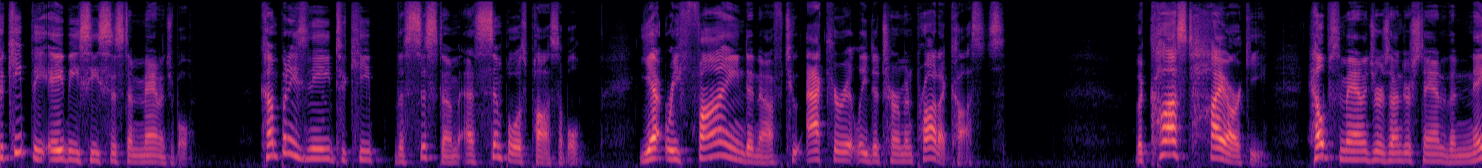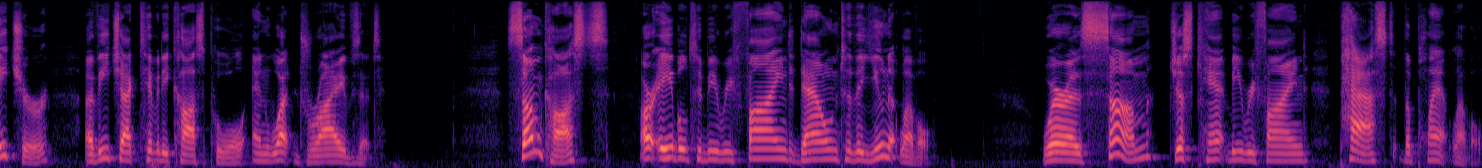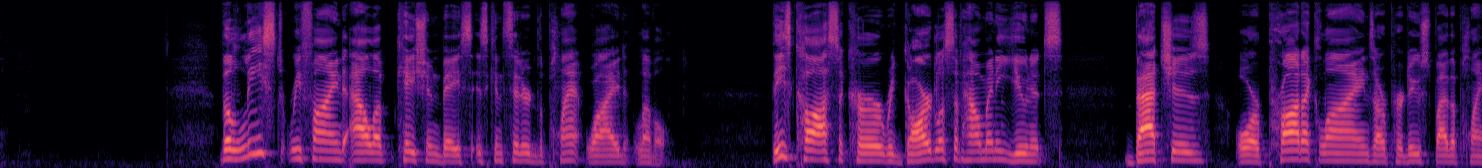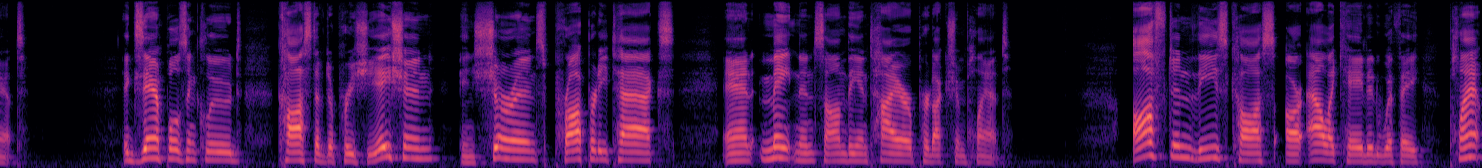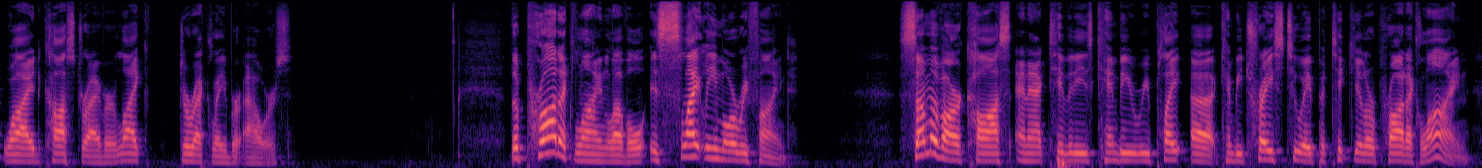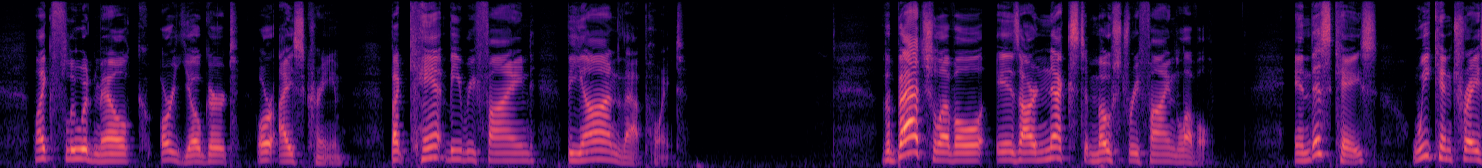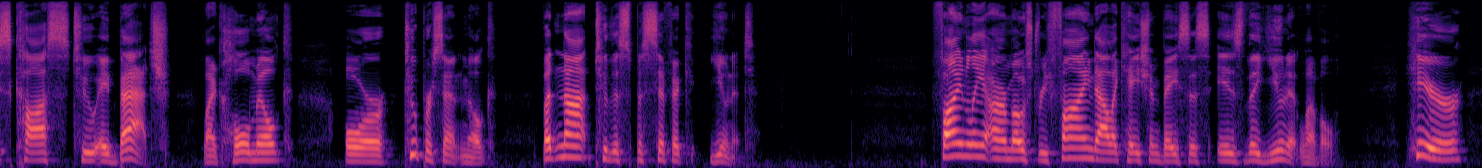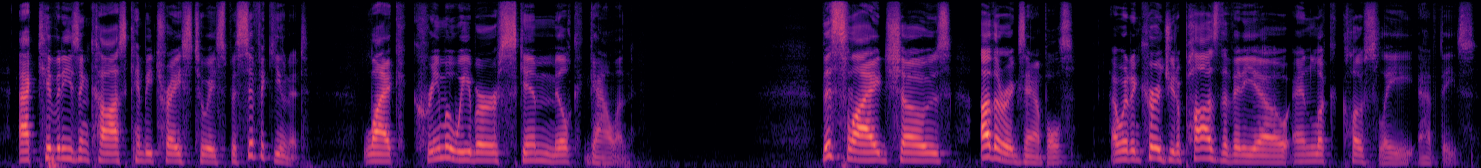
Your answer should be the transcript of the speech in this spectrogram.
To keep the ABC system manageable, companies need to keep the system as simple as possible, yet refined enough to accurately determine product costs. The cost hierarchy helps managers understand the nature of each activity cost pool and what drives it. Some costs are able to be refined down to the unit level, whereas some just can't be refined past the plant level. The least refined allocation base is considered the plant-wide level. These costs occur regardless of how many units, batches, or product lines are produced by the plant. Examples include cost of depreciation, insurance, property tax, and maintenance on the entire production plant. Often these costs are allocated with a plant-wide cost driver like direct labor hours. The product line level is slightly more refined. Some of our costs and activities can be, uh, can be traced to a particular product line, like fluid milk or yogurt or ice cream, but can't be refined beyond that point. The batch level is our next most refined level. In this case, we can trace costs to a batch, like whole milk or 2% milk, but not to the specific unit. Finally, our most refined allocation basis is the unit level. Here, activities and costs can be traced to a specific unit, like Cream O'Weber skim milk gallon. This slide shows other examples. I would encourage you to pause the video and look closely at these.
